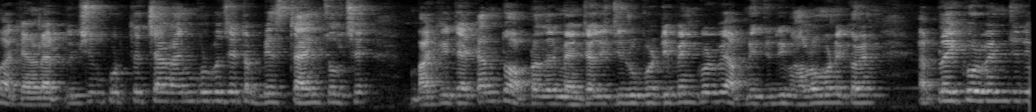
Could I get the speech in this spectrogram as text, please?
বা কানাডা অ্যাপ্লিকেশন করতে চান, আমি বলব যে এটা বেস্ট টাইম চলছে। বাকিটা একান্ত আপনাদের মেন্টালিটির উপর ডিপেন্ড করবে। আপনি যদি ভালো মনে করেন অ্যাপ্লাই করবেন। যদি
